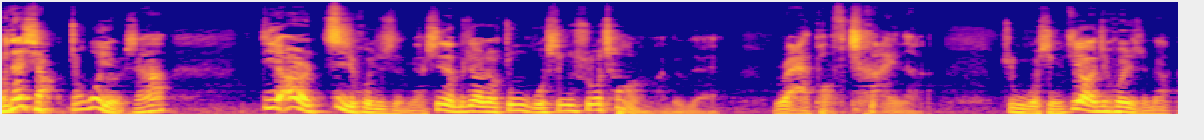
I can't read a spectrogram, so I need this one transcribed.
我在想中国有啥第二季会是什么呀？现在不叫叫中国新说唱了嘛，对不对？Rap of China，中国新第二季会是什么呀？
